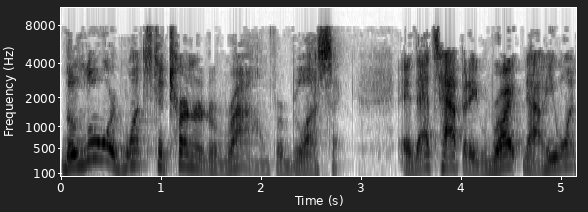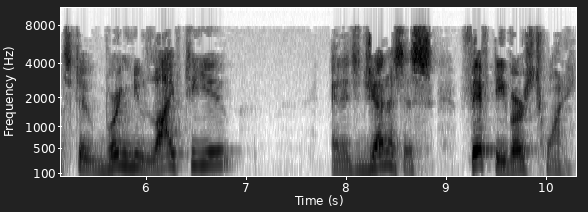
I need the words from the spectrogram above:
the Lord wants to turn it around for blessing. And that's happening right now. He wants to bring new life to you. And it's Genesis 50 verse 20.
